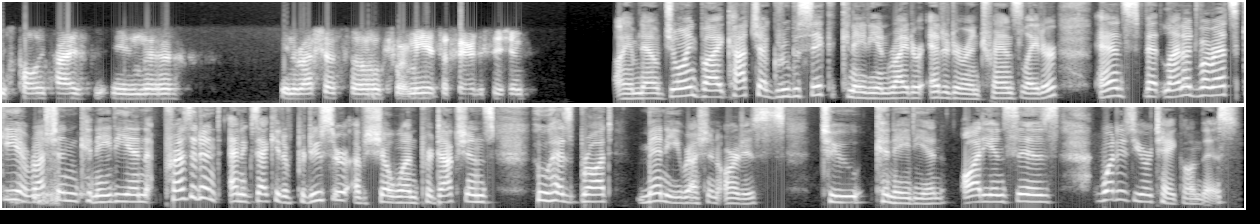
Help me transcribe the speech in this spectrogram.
is politicized in uh, in Russia, so for me, it's a fair decision. I am now joined by Katia Grubisic, Canadian writer, editor, and translator, and Svetlana Dvoretsky, a Russian Canadian president and executive producer of Show One Productions, who has brought many Russian artists to Canadian audiences. What is your take on this?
